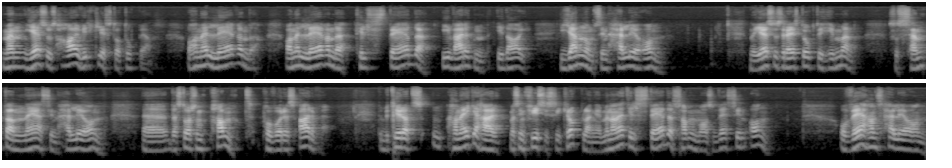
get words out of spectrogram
Men Jesus har virkelig stått opp igjen. Og han er levende. Og han er levende til stede i verden i dag gjennom sin hellige ånd. Når Jesus reiste opp til himmelen, så sendte han ned sin Hellige Ånd. Eh, det står som pant på vår arv. Det betyr at han er ikke her med sin fysiske kropp lenger, men han er til stede sammen med oss ved sin ånd. Og ved Hans Hellige Ånd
